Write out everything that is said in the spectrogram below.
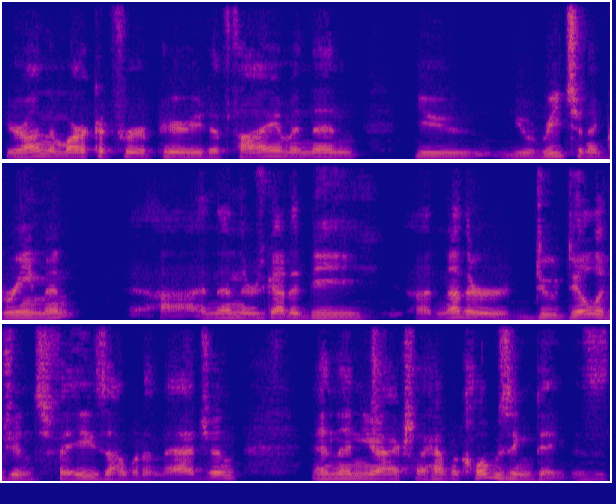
you're on the market for a period of time and then you you reach an agreement uh, and then there's got to be another due diligence phase, I would imagine, and then you actually have a closing date. Is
